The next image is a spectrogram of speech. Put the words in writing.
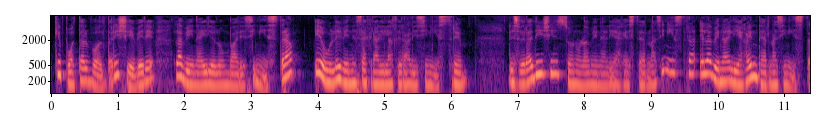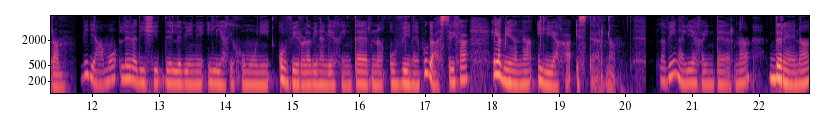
che può talvolta ricevere la vena ileolombare sinistra e o le vene sacrali laterali sinistre. Le sue radici sono la vena iliaca esterna sinistra e la vena iliaca interna sinistra. Vediamo le radici delle vene iliache comuni, ovvero la vena iliaca interna o vena ipogastrica e la vena iliaca esterna. La vena iliaca interna drena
